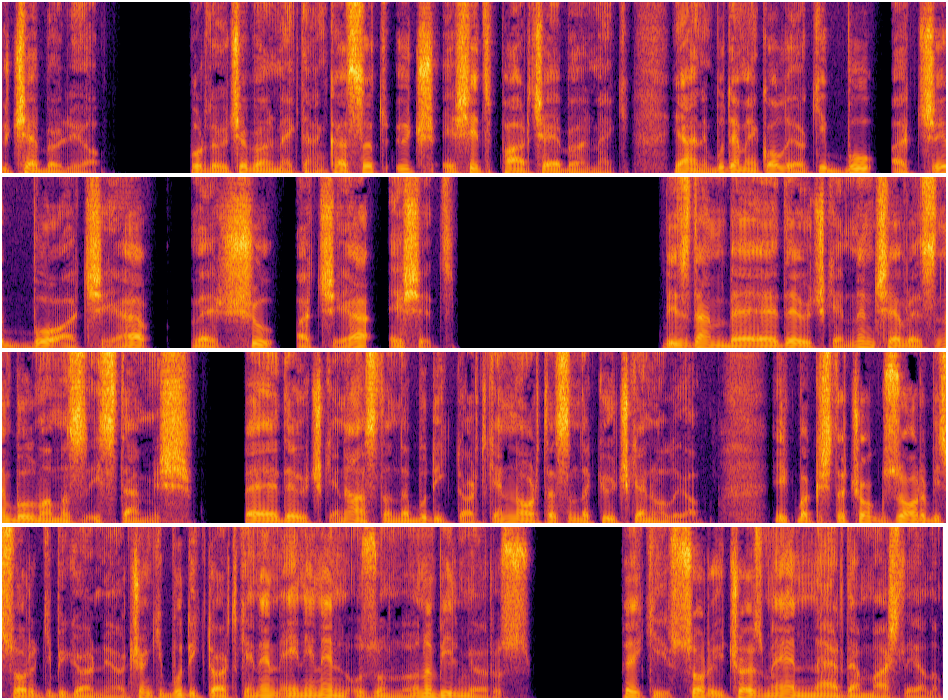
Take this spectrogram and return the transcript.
3'e bölüyor. Burada 3'e bölmekten kasıt 3 eşit parçaya bölmek. Yani bu demek oluyor ki bu açı bu açıya ve şu açıya eşit. Bizden BED üçgeninin çevresini bulmamız istenmiş. BED üçgeni aslında bu dikdörtgenin ortasındaki üçgen oluyor. İlk bakışta çok zor bir soru gibi görünüyor çünkü bu dikdörtgenin eninin uzunluğunu bilmiyoruz. Peki, soruyu çözmeye nereden başlayalım?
